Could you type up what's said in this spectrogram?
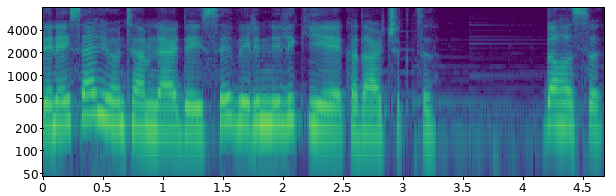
Deneysel yöntemlerde ise verimlilik Y'ye kadar çıktı. Dahası,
